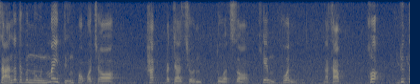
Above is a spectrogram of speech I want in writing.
สารรัฐธรรมนูญไม่ถึงปปชพักประชาชนตรวจสอบเข้มข้นนะครับ เพราะยุทธ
